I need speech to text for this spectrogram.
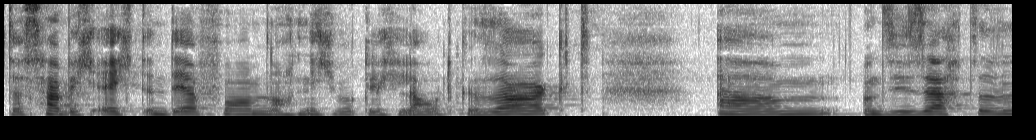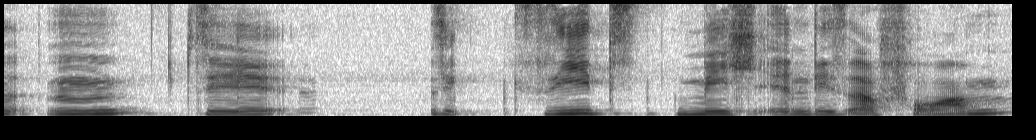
das habe ich echt in der Form noch nicht wirklich laut gesagt. Ähm, und sie sagte, mh, hm, sie, sie sieht mich in dieser Form,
